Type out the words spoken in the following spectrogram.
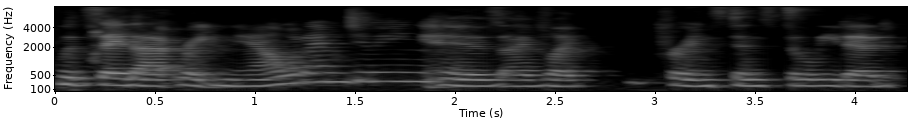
would say that right now what I'm doing is I've like, for instance, deleted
